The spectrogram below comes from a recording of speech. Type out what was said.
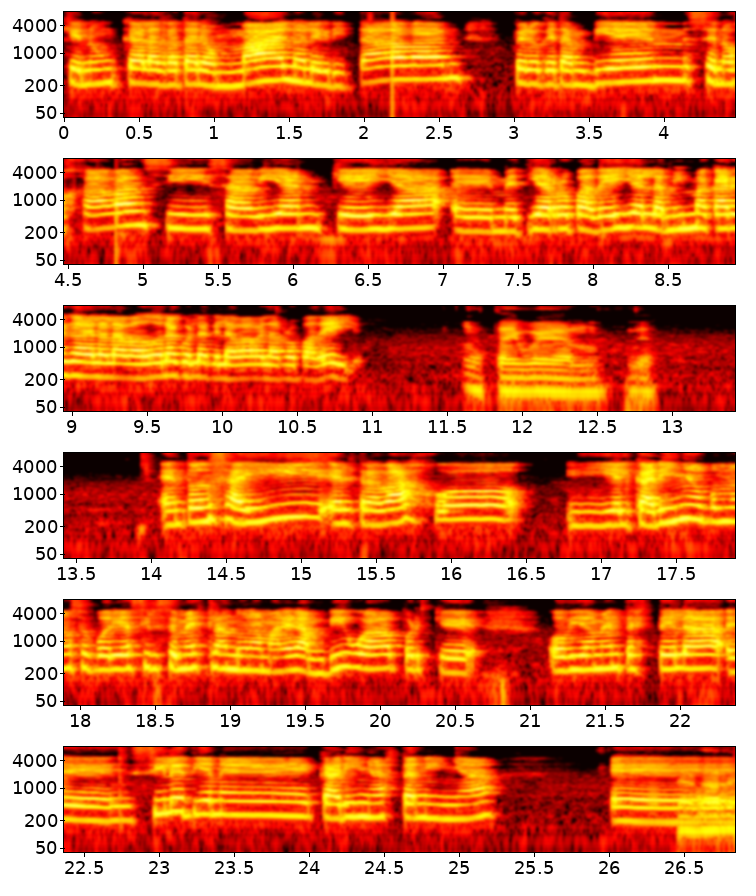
que nunca la trataron mal, no le gritaban, pero que también se enojaban si sabían que ella eh, metía ropa de ella en la misma carga de la lavadora con la que lavaba la ropa de ellos. Está ahí Entonces ahí el trabajo y el cariño, como se podría decir, se mezclan de una manera ambigua porque obviamente Estela eh, sí le tiene cariño a esta niña. Eh, Pero no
